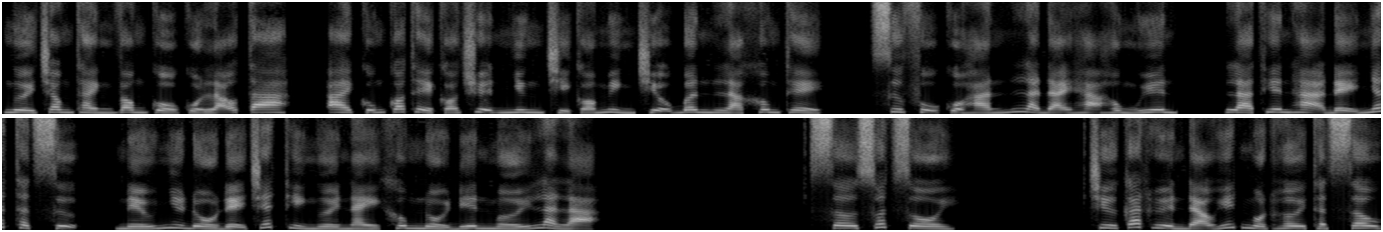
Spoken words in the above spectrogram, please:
người trong thành vong cổ của lão ta, ai cũng có thể có chuyện nhưng chỉ có mình Triệu Bân là không thể, sư phụ của hắn là Đại Hạ Hồng Uyên, là thiên hạ đệ nhất thật sự, nếu như đồ đệ chết thì người này không nổi điên mới là lạ. Sơ suất rồi. Chư Cát Huyền Đạo hít một hơi thật sâu,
